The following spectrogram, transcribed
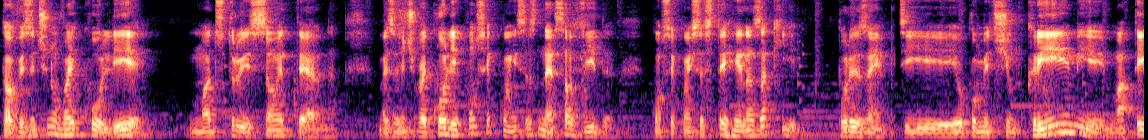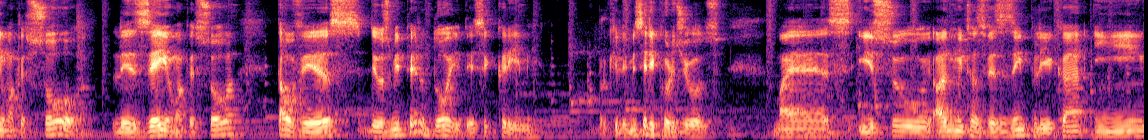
Talvez a gente não vai colher uma destruição eterna, mas a gente vai colher consequências nessa vida, consequências terrenas aqui. Por exemplo, se eu cometi um crime, matei uma pessoa, lesei uma pessoa, talvez Deus me perdoe desse crime, porque Ele é misericordioso. Mas isso ah, muitas vezes implica em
